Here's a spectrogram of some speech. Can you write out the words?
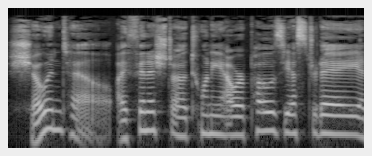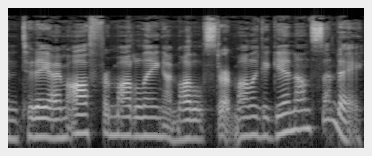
Show and tell. I finished a 20 hour pose yesterday and today I'm off for modeling. I model start modeling again on Sunday.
